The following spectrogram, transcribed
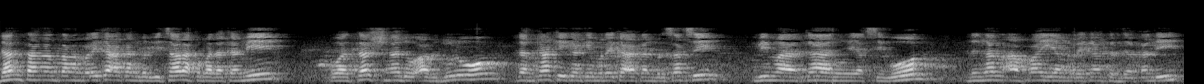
Dan tangan-tangan mereka akan berbicara kepada kami wa tashhadu arjuluhum dan kaki-kaki mereka akan bersaksi bima kanu yaksibun dengan apa yang mereka kerjakan di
